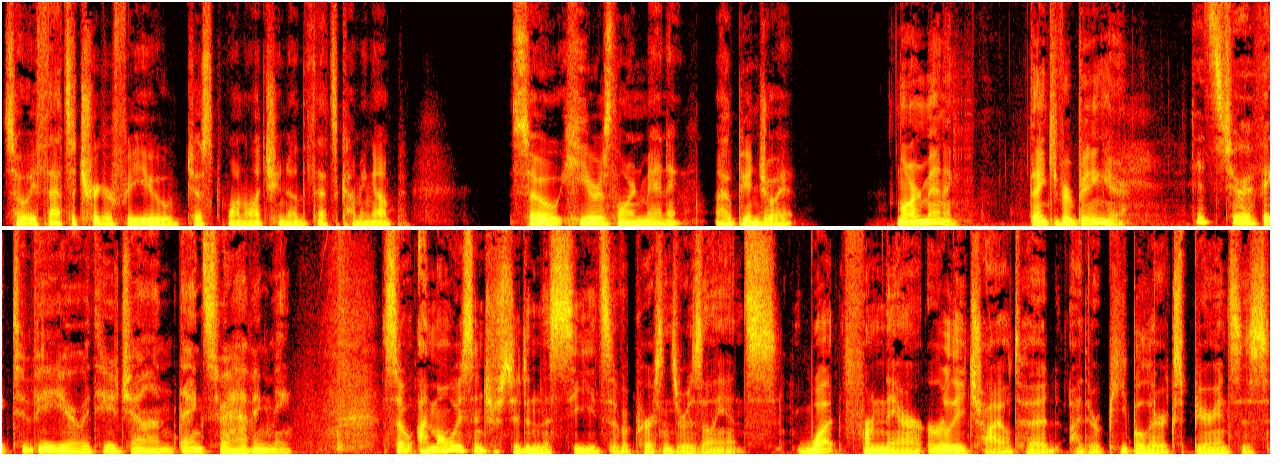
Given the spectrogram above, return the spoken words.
So, if that's a trigger for you, just want to let you know that that's coming up. So, here's Lauren Manning. I hope you enjoy it. Lauren Manning, thank you for being here. It's terrific to be here with you, John. Thanks for having me. So, I'm always interested in the seeds of a person's resilience. What from their early childhood, either people or experiences,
